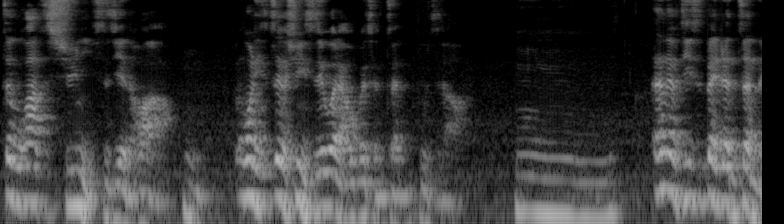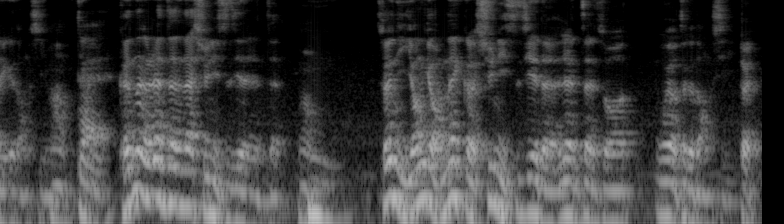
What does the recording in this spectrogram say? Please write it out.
这幅画是虚拟世界的话，嗯。问题是这个虚拟世界未来会不会成真，不知道。嗯，NFT 是被认证的一个东西嘛，对，可是那个认证在虚拟世界的认证，嗯所以你拥有那个虚拟世界的认证，说我有这个东西，对。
